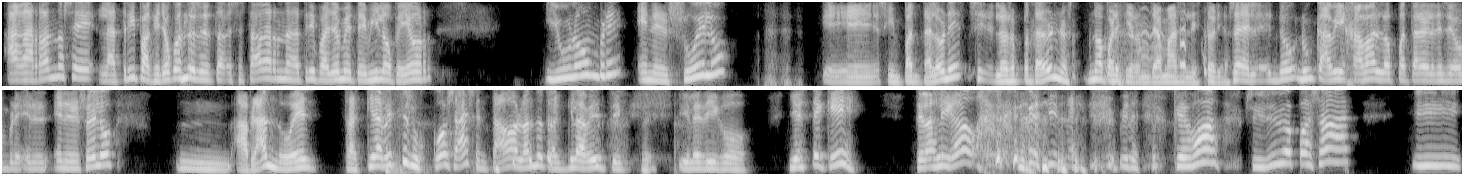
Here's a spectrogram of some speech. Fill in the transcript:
agarrándose la tripa, que yo cuando se, se estaba agarrando la tripa yo me temí lo peor, y un hombre en el suelo eh, sin pantalones, los pantalones no, aparecieron ya más en la historia. O sea, nunca vi jamás los pantalones de ese hombre en el, en el suelo, mm, hablando él, tranquilamente sus cosas, sentado hablando tranquilamente. Y le digo, ¿y este qué? ¿Te lo has ligado? me dice, ¿qué va? Si se iba a pasar. Y,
